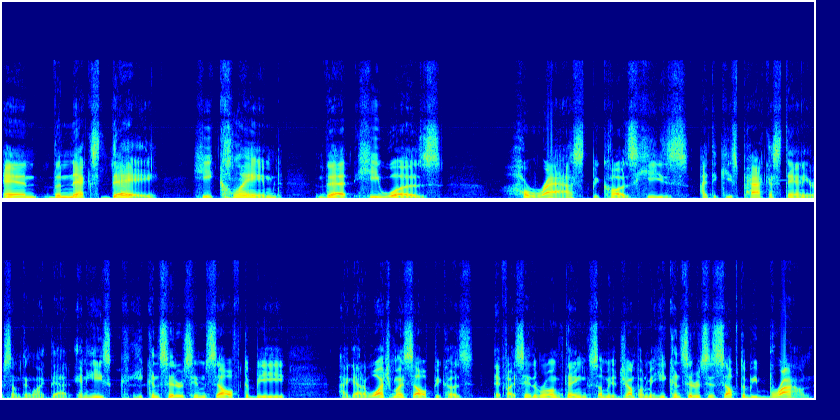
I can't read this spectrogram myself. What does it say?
And the next day, he claimed that he was harassed because he's I think he's Pakistani or something like that, and he's he considers himself to be I got to watch myself because if I say the wrong thing, somebody will jump on me. He considers himself to be brown.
